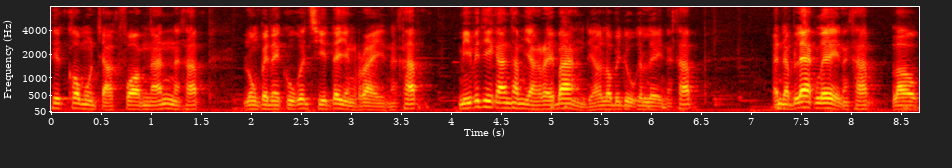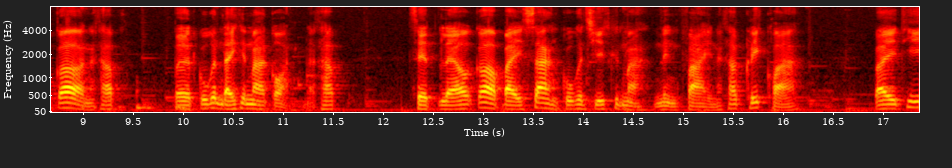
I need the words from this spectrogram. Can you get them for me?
ทึกข้อมูลจากฟอร์มนั้นนะครับ ลงไปใน Google Sheet ได้อย่างไรนะครับ มีวิธีการทำอย่างไรบ้าง เดี๋ยวเราไปดูกันเลยนะครับ อันดับแรกเลยนะครับ เราก็นะครับเปิด Google Drive ขึ้นมาก่อนนะครับ เสร็จแล้วก็ไปสร้าง Google Sheet ขึ้นมา 1 ไฟล์นะครับ คลิกขวา ไปที่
